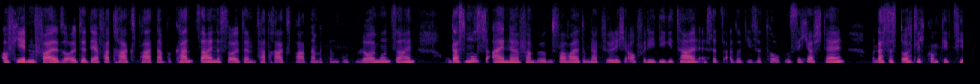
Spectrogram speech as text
Auf jeden Fall sollte der Vertragspartner bekannt sein. Es sollte ein Vertragspartner mit einem guten Leumund sein. Und das muss eine Vermögensverwaltung natürlich auch für die digitalen Assets, also diese Tokens sicherstellen. Und das ist deutlich komplizierter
